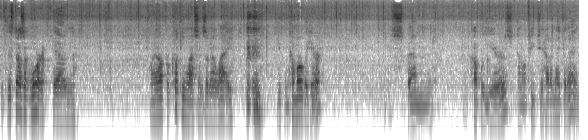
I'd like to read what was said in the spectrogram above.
If this doesn't work, then I offer cooking lessons in LA. you can come over here, spend a couple years, and I'll teach you how to make an egg.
